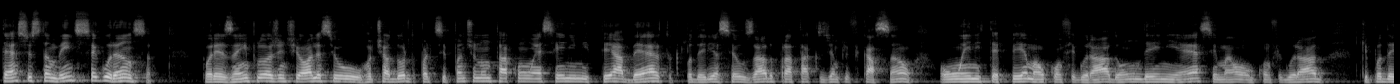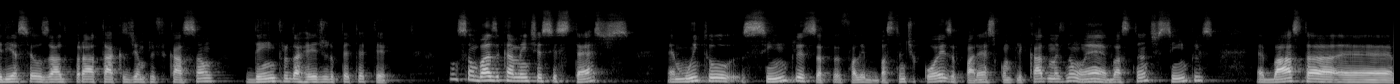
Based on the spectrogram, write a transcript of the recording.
testes também de segurança. Por exemplo, a gente olha se o roteador do participante não está com o SNMP aberto, que poderia ser usado para ataques de amplificação, ou um NTP mal configurado, ou um DNS mal configurado, que poderia ser usado para ataques de amplificação dentro da rede do PTT. Então, são basicamente esses testes. É muito simples, eu falei bastante coisa, parece complicado, mas não é, é bastante simples. É, basta é,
